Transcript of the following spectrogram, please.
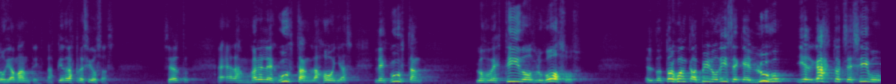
los diamantes, las piedras preciosas, ¿cierto? A las mujeres les gustan las joyas, les gustan los vestidos lujosos, el doctor Juan Calvino dice que el lujo y el gasto excesivo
